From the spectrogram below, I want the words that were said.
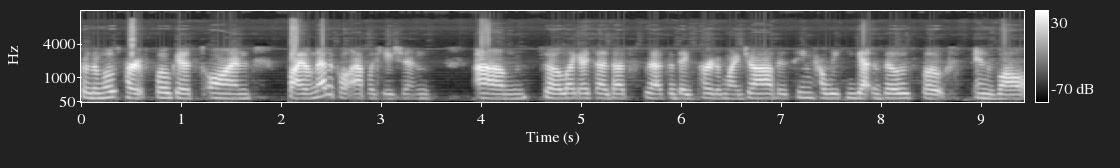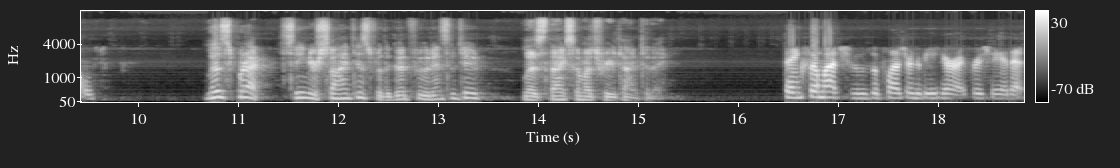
for the most part focused on biomedical applications. Um, so like I said, that's, that's a big part of my job is seeing how we can get those folks involved. Liz Specht, Senior Scientist for the Good Food Institute. Liz, thanks so much for your time today. Thanks so much. It was a pleasure to be here. I appreciate it.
